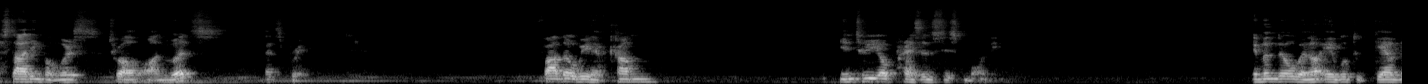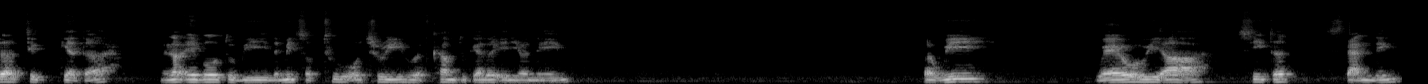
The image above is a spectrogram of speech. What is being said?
starting from verse 12 onwards, let's pray. Father, we have come into your presence this morning. Even though we're not able to gather together, we're not able to be in the midst of two or three who have come together in your name. But we, wherever we are, seated, standing,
